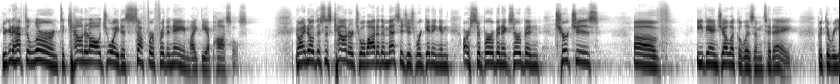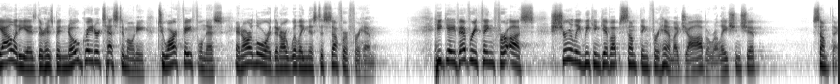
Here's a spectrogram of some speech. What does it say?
You're going to have to learn to count it all joy to suffer for the name like the apostles. Now, I know this is counter to a lot of the messages we're getting in our suburban, exurban churches of evangelicalism today. But the reality is, there has been no greater testimony to our faithfulness and our Lord than our willingness to suffer for Him. He gave everything for us. Surely we can give up something for Him a job, a relationship, something.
